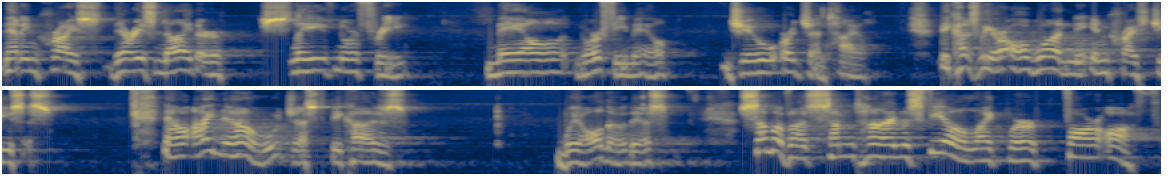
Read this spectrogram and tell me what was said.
that in Christ there is neither slave nor free, male nor female, Jew or Gentile, because we are all one in Christ Jesus. Now, I know just because we all know this, some of us sometimes feel like we're far off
